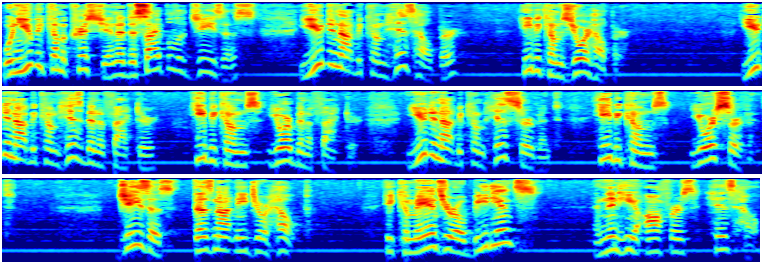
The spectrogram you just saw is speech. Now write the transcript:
When you become a Christian, a disciple of Jesus, you do not become his helper, he becomes your helper. You do not become his benefactor, he becomes your benefactor. You do not become his servant, he becomes your servant. Jesus does not need your help. He commands your obedience and then he offers his help.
